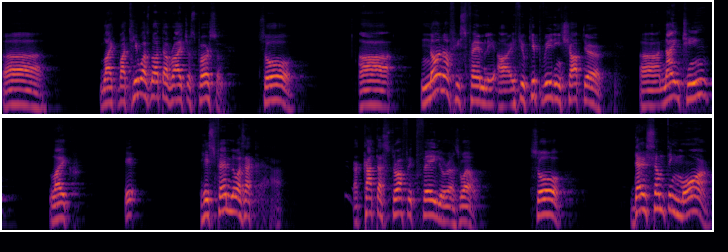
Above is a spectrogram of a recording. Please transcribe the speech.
Uh, like, but he was not a righteous person. So uh, none of his family are. If you keep reading chapter uh, 19, like it, his family was a, a catastrophic failure as well. So there's something more.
